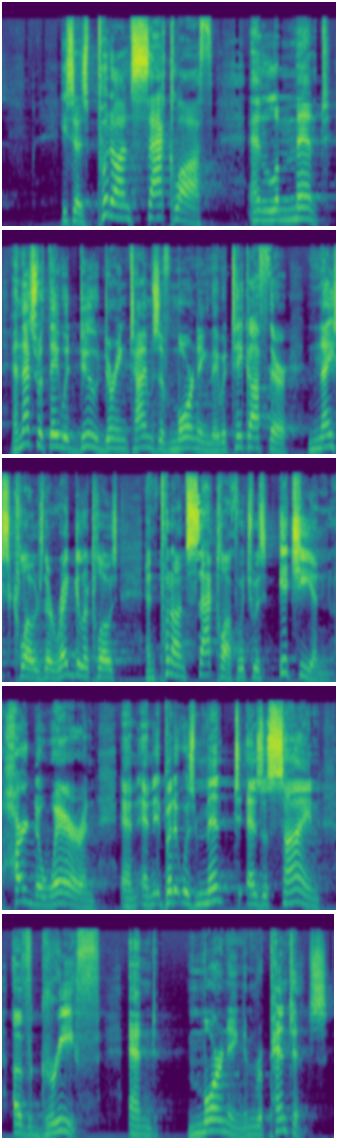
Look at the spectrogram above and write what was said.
He says, Put on sackcloth and lament. And that's what they would do during times of mourning. They would take off their nice clothes, their regular clothes, and put on sackcloth, which was itchy and hard to wear. And, and, and it, but it was meant as a sign of grief and mourning and repentance.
